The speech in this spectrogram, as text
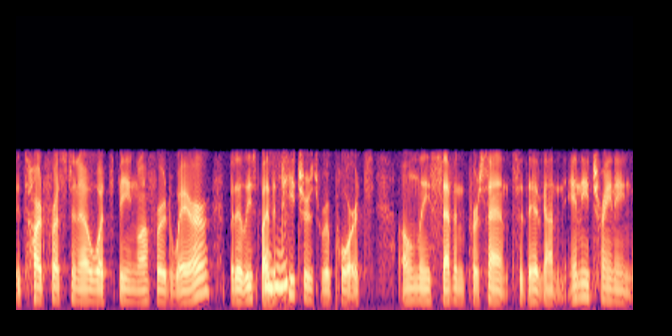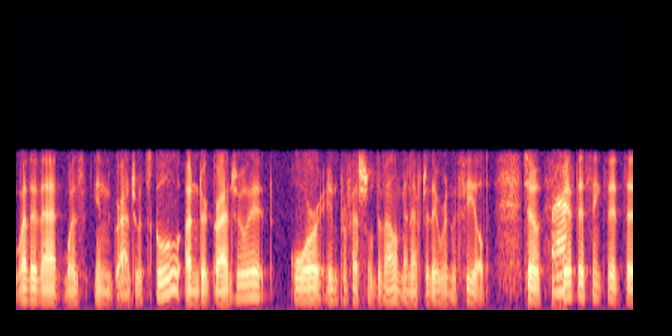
it's hard for us to know what's being offered where. But at least by mm-hmm. the teachers' reports, only 7% said they had gotten any training, whether that was in graduate school, undergraduate, or in professional development after they were in the field. So wow. we have to think that the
